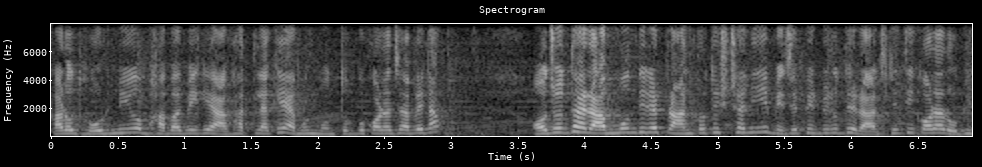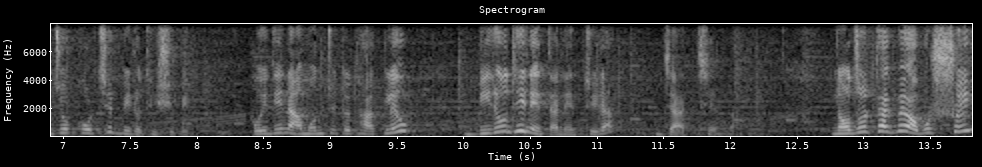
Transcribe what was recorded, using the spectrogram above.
কারও ধর্মীয় ভাবাবেগে আঘাত লাগে এমন মন্তব্য করা যাবে না। অযোধ্যায় রাম মন্দিরের প্রাণ প্রতিষ্ঠা নিয়ে বিজেপির বিরুদ্ধে রাজনীতি করার অভিযোগ করছে বিরোধী শিবির। ওই দিন আমন্ত্রিত থাকলেও বিরোধী নেতা নেত্রীরা যাচ্ছেন না। নজর থাকবে অবশ্যই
